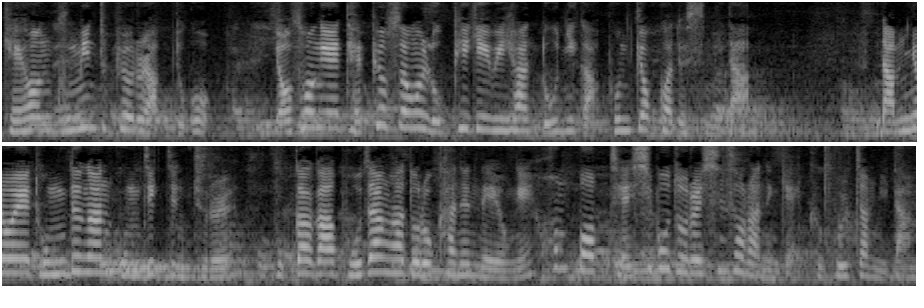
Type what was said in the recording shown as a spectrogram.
개헌 국민투표를 앞두고 여성의 대표성을 높이기 위한 논의가 본격화됐습니다. 남녀의 동등한 공직 진출을 국가가 보장하도록 하는 내용의 헌법 제15조를 신설하는 게 그 골자입니다.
